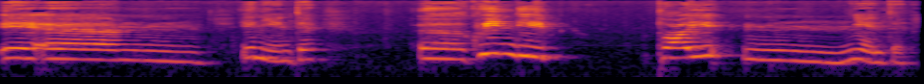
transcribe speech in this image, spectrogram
E, ehm, e niente. Uh, quindi poi mh, mm, niente,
